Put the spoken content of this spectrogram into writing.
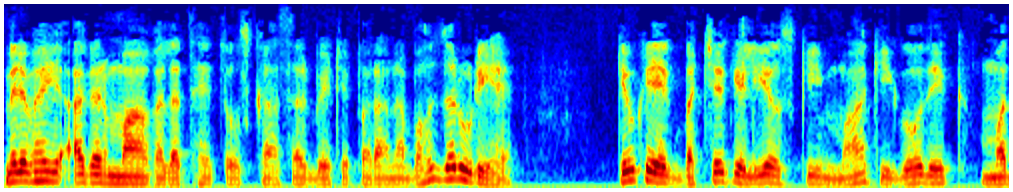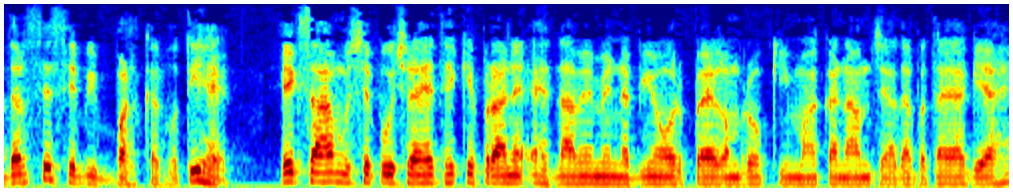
میرے بھائی، اگر ماں غلط ہے تو اس کا اثر بیٹے پر آنا بہت ضروری ہے، کیونکہ ایک بچے کے لیے اس کی ماں کی گود ایک مدرسے سے بھی بڑھ کر ہوتی ہے۔ ایک صاحب مجھ سے پوچھ رہے تھے کہ پرانے عہد نامے میں نبیوں اور پیغمبروں کی ماں کا نام زیادہ بتایا گیا ہے۔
